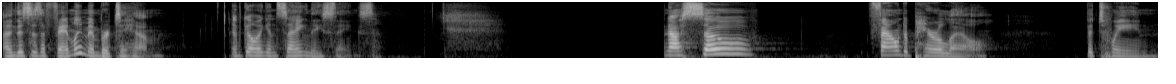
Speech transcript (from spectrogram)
And this is a family member to him of going and saying these things. Now, so found a parallel between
